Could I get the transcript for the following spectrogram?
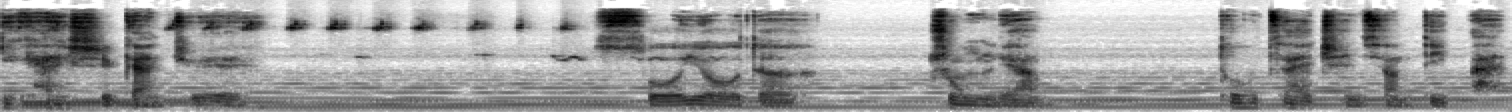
你开始感觉所有的重量都在沉向地板。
